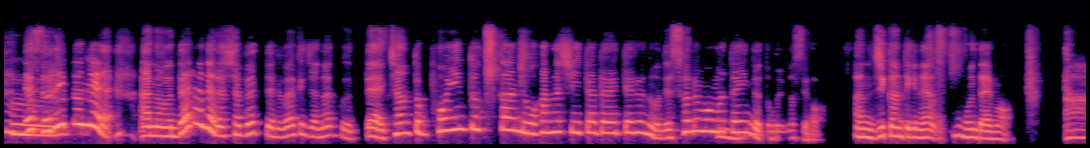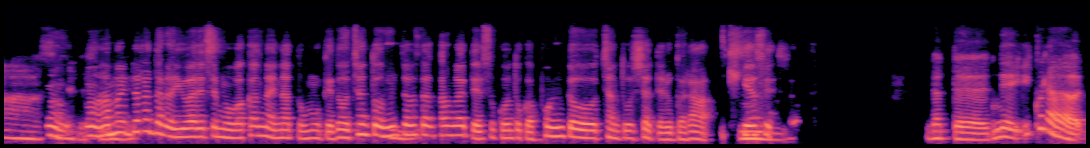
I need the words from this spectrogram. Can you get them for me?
うんで、それとね、あの、だらだら喋ってるわけじゃなくって、ちゃんとポイント掴んでお話しいただいてるので、それもまたいいんだと思いますよ。あの、時間的な問題も。ああ、うそうんですね。うん。あんまりだらだら言われてもわかんないなと思うけど、ちゃんと三沢さん考えて、そこのとこはポイントをちゃんとおっしゃってるから、聞きやすいですよ。だってね、いくら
